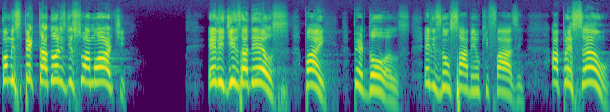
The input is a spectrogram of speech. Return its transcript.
como espectadores de sua morte, ele diz a Deus: Pai, perdoa-os, eles não sabem o que fazem. A pressão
